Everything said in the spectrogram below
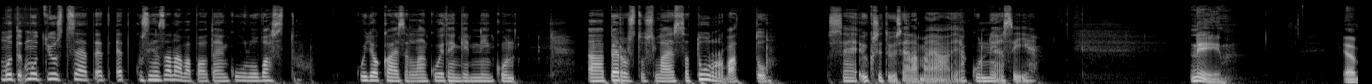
mutta mut just se, että et, et kun siihen sananvapauteen kuuluu vastuu, kun jokaisella on kuitenkin niin kuin, ä, perustuslaissa turvattu se yksityiselämä ja, ja kunnia siihen. Niin. Ja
